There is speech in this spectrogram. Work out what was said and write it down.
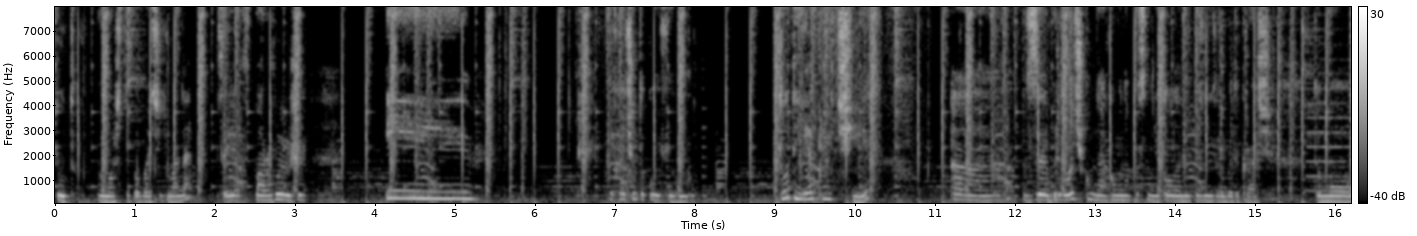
Тут ви можете побачити мене. Це я в Парижі І... І хочу таку фігуру. Тут є ключі е, з брілочком, на якому написано ніколи не пізно зробити краще. Тому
